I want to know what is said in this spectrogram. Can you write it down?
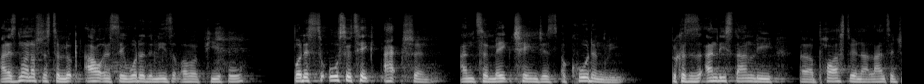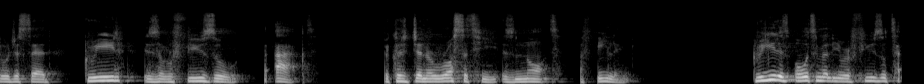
And it's not enough just to look out and say, what are the needs of other people? but it's to also take action and to make changes accordingly. Because as Andy Stanley, a pastor in Atlanta, Georgia, said, greed is a refusal to act because generosity is not a feeling. Greed is ultimately a refusal to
